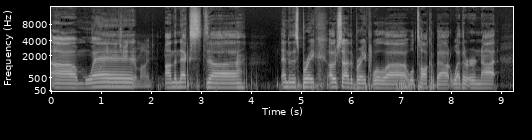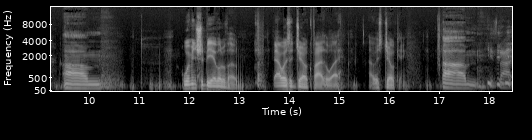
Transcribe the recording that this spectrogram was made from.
Um, Maybe change your when mind. on the next uh, end of this break, other side of the break, we'll uh, we'll talk about whether or not um, Women should be able to vote. That was a joke, by the way. I was joking. Um, He's not.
